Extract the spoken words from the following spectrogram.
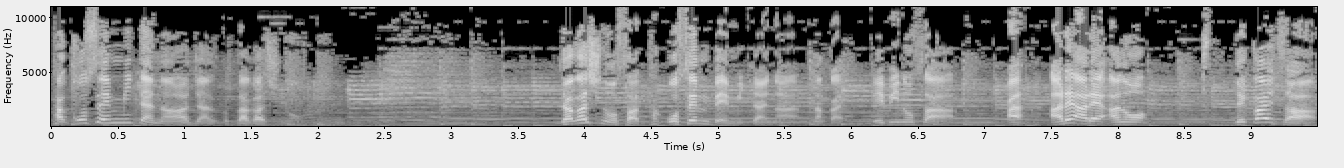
タコ船みたいなのあるじゃないですか、駄菓子の。駄菓子のさ、タコせんべいみたいな、なんか、エビのさ、あ、あれあれ、あの、でかいさ、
